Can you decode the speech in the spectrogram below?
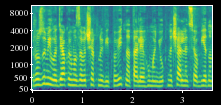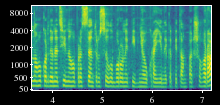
Зрозуміло, дякуємо за вичерпну відповідь. Наталія Гуменюк, начальниця об'єднаного координаційного прес-центру Сил оборони Півдня України, капітан першого рану.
